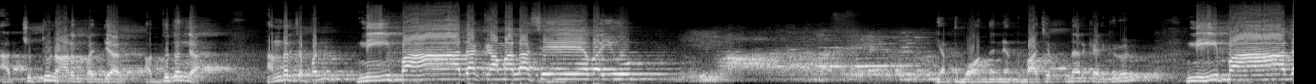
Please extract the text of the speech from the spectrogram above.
ఆ చుట్టూ నాలుగు పద్యాలు అద్భుతంగా. అందరు చెప్పండి నీ పాద కమల సేవయు. ఎంత బాగుందండి ఎంత బాగా చెప్తున్నారు కలికిరోళ్ళు నీ పాద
